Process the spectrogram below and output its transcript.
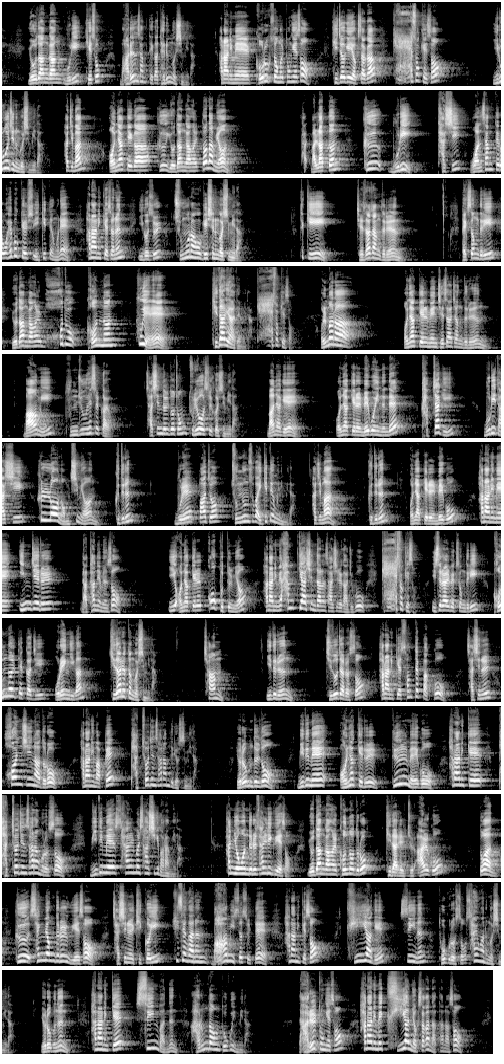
요단강 물이 계속 마른 상태가 되는 것입니다. 하나님의 거룩성을 통해서 기적의 역사가 계속해서 이루어지는 것입니다. 하지만 언약계가 그 요단강을 떠나면 다- 말랐던 그 물이 다시 원상태로 회복될 수 있기 때문에 하나님께서는 이것을 주문하고 계시는 것입니다. 특히 제사장들은 백성들이 요단강을 모두 건넌 후에 기다려야 됩니다. 계속해서 얼마나 언약계를 맨 제사장들은 마음이 분주했을까요? 자신들도 좀 두려웠을 것입니다. 만약에 언약계를 메고 있는데 갑자기 물이 다시 흘러 넘치면 그들은 물에 빠져 죽는 수가 있기 때문입니다. 하지만 그들은 언약계를 메고 하나님의 임재를 나타내면서 이 언약계를 꼭 붙들며 하나님이 함께 하신다는 사실을 가지고 계속해서 이스라엘 백성들이 건널 때까지 오랜 기간 기다렸던 것입니다. 참 이들은 지도자로서 하나님께 선택받고 자신을 헌신하도록 하나님 앞에 바쳐진 사람들이었습니다. 여러분들도 믿음의 언약계를 늘 메고 하나님께 바쳐진 사람으로서 믿음의 삶을 사시기 바랍니다. 한 영혼들을 살리기 위해서 요단강을 건너도록 기다릴 줄 알고 또한 그 생명들을 위해서 자신을 기꺼이 희생하는 마음이 있었을 때 하나님께서 귀하게 쓰이는 도구로서 사용하는 것입니다. 여러분은 하나님께 쓰임 받는 아름다운 도구입니다. 나를 통해서 하나님의 귀한 역사가 나타나서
